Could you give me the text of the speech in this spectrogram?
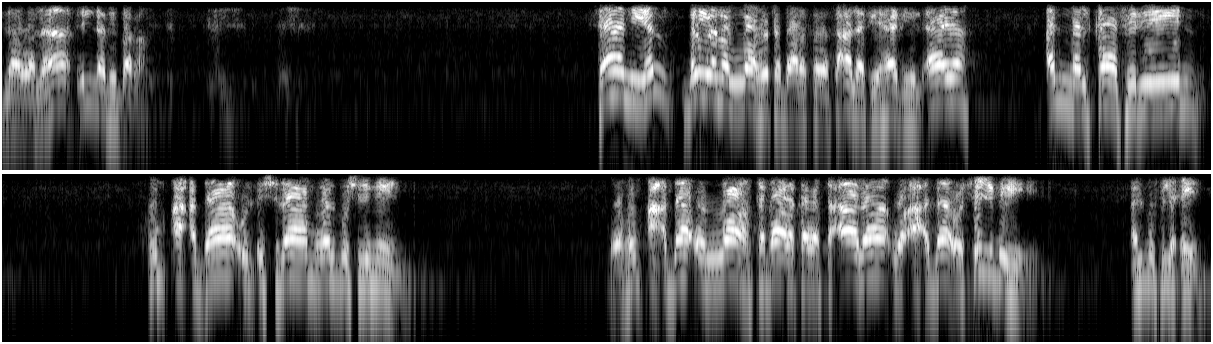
لا ولاء إلا ببراء. ثانيا بين الله تبارك وتعالى في هذه الآية أن الكافرين هم أعداء الإسلام والمسلمين. وهم أعداء الله تبارك وتعالى وأعداء حزبه المفلحين.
